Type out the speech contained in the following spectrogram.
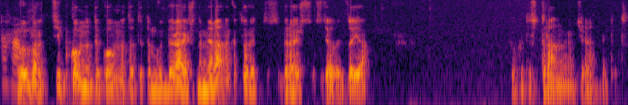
ага. выбор тип комнаты комната, ты там выбираешь номера, на которые ты собираешься сделать заявку. Какой-то странный у тебя этот.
